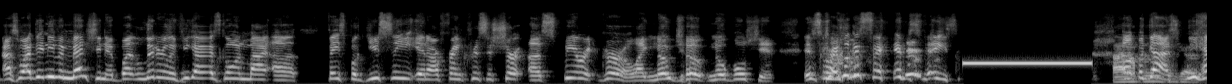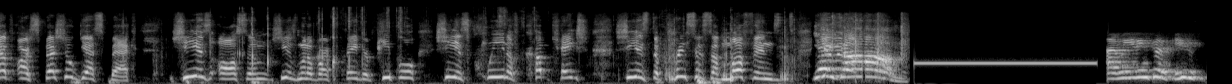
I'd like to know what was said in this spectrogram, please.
That's why I didn't even mention it. But literally, if you guys go on my uh, Facebook, you see in our friend Chris's shirt a spirit girl. Like no joke, no bullshit. It's crazy. Look at Sam's face. I Uh, but guys, we have our special guest back. She is awesome. She is one of our favorite people. She is queen of cupcakes. She is the princess of muffins. Yay, Give it up. Dom! I'm eating cookies.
